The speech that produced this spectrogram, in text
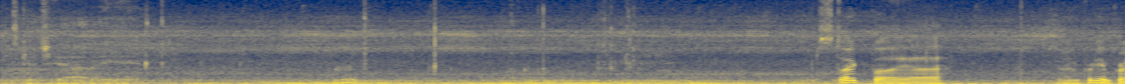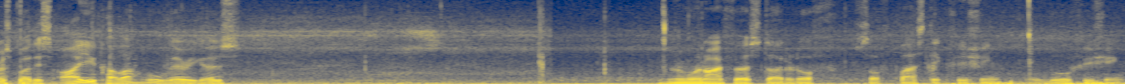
Let's get you out of here stoked by, uh, I'm pretty impressed by this Ayu colour. Oh, there he goes. And when I first started off soft plastic fishing, or lure fishing,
